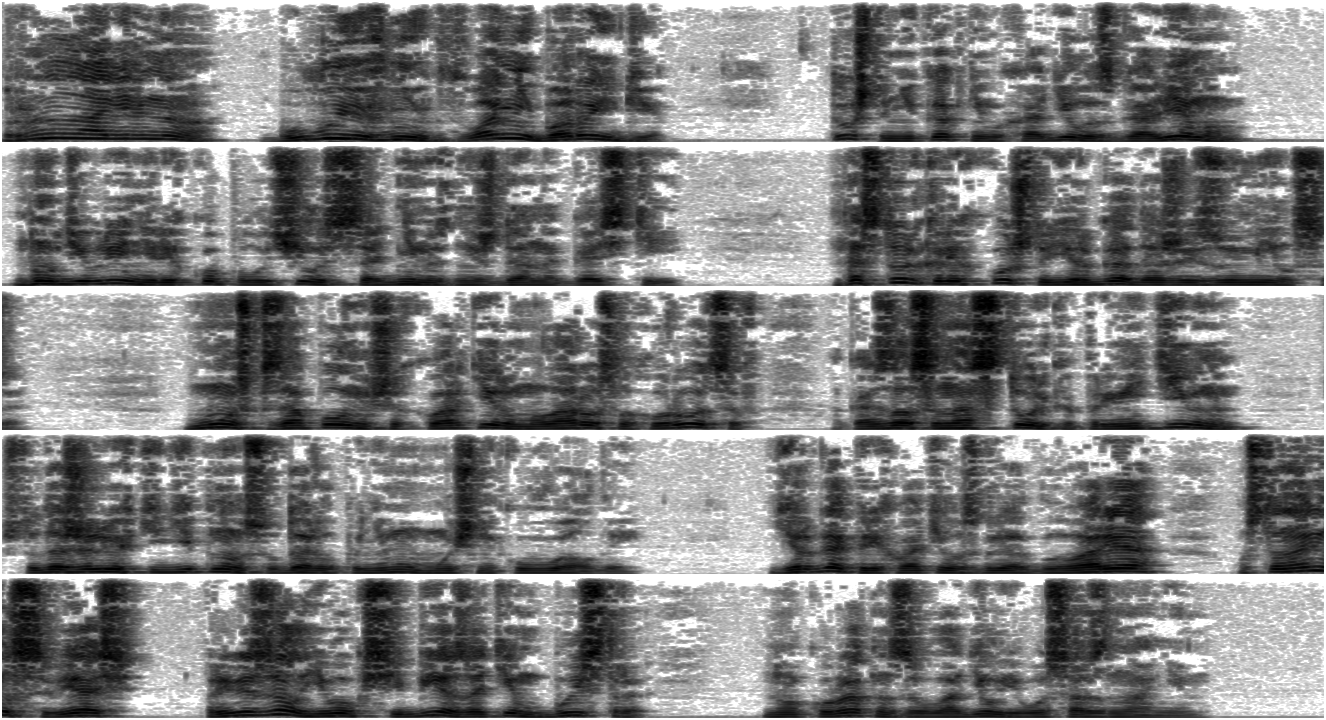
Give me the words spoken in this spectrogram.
«Правильно!» «Булыжник, звони барыге!» То, что никак не выходило с големом, на удивление легко получилось с одним из нежданных гостей. Настолько легко, что Ерга даже изумился. Мозг заполнивших квартиру малорослых уродцев оказался настолько примитивным, что даже легкий гипноз ударил по нему мощной кувалдой. Ерга перехватил взгляд главаря, установил связь, привязал его к себе, а затем быстро, но аккуратно завладел его сознанием.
